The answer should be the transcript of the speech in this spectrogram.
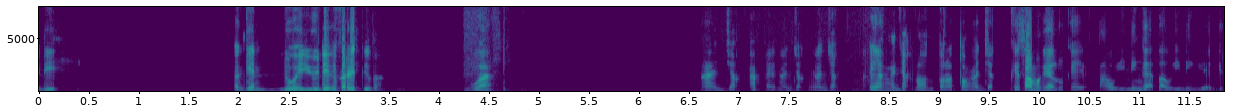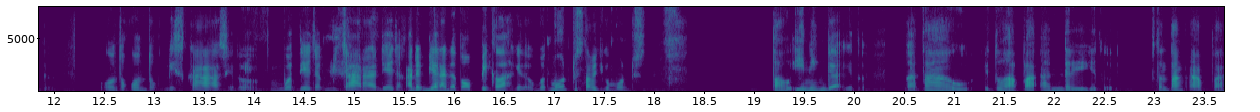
Jadi again, the way you deliver it gitu. Gua ngajak apa ya, ngajak ngajak ya ngajak nonton atau ngajak kayak sama kayak lu, kayak tahu ini nggak tahu ini nggak gitu. Untuk untuk discuss gitu, buat diajak bicara, diajak ada biar ada topik lah gitu, buat modus namanya juga modus. "Tahu ini nggak?" Gitu. "Nggak tahu." "Itu apaan, Dri?" Gitu. "Tentang apa?"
